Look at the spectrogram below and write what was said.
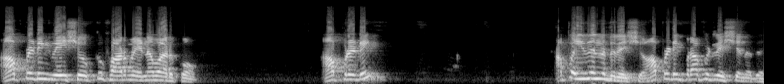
Operating ரேஷியோக்கு ஃபார்முலா என்னவா இருக்கும்? ஆப்ரேட்டிங் அப்போ இது என்னது ரேஷியோ ஆப்ரேட்டிங் ப்ராஃபிட் ரேஷியோ என்னது?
